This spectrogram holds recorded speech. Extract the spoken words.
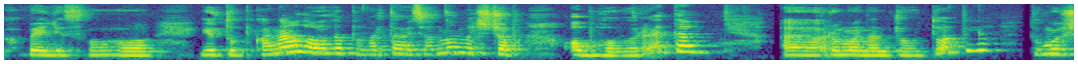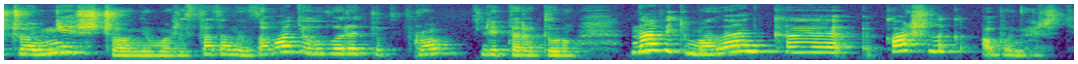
хвилі свого YouTube каналу, але повертаюся знову, щоб обговорити е, роман антиутопію, тому що ніщо не може стати на заваді говорити про літературу, навіть маленький кашлик або нежить.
